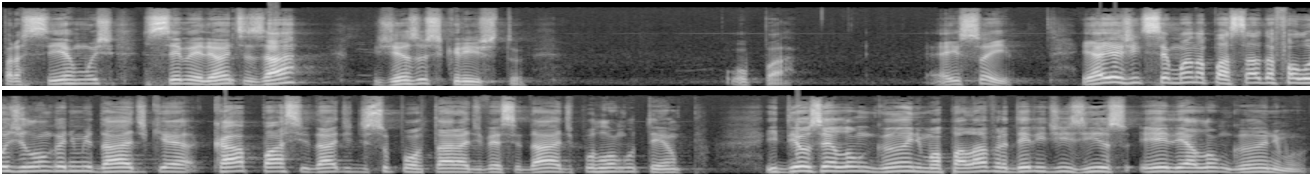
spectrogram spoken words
Para sermos semelhantes a Jesus Cristo. Opa, é isso aí. E aí a gente, semana passada, falou de longanimidade, que é capacidade de suportar a adversidade por longo tempo. E Deus é longânimo, a palavra dele diz isso, ele é longânimo.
